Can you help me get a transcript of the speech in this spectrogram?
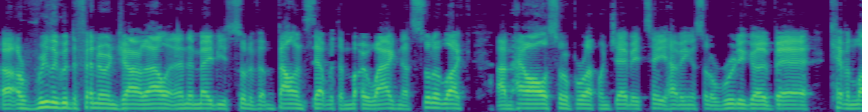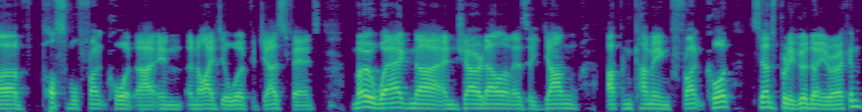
a really good defender in Jarrett Allen, and then maybe sort of balanced out with a Mo Wagner, sort of like um, how I was sort of brought up on JBT, having a sort of Rudy Gobert, Kevin Love possible front court uh, in an ideal word for Jazz fans. Mo Wagner and Jared Allen as a young up and coming front court sounds pretty good, don't you reckon?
